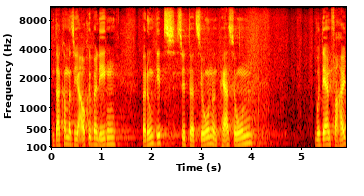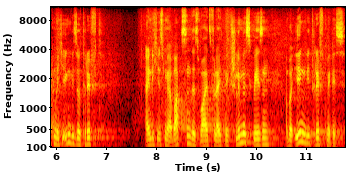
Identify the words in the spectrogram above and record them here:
Und da kann man sich auch überlegen, Warum gibt es Situationen und Personen, wo deren Verhalten mich irgendwie so trifft? Eigentlich ist mir erwachsen, das war jetzt vielleicht nichts Schlimmes gewesen, aber irgendwie trifft mir das.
